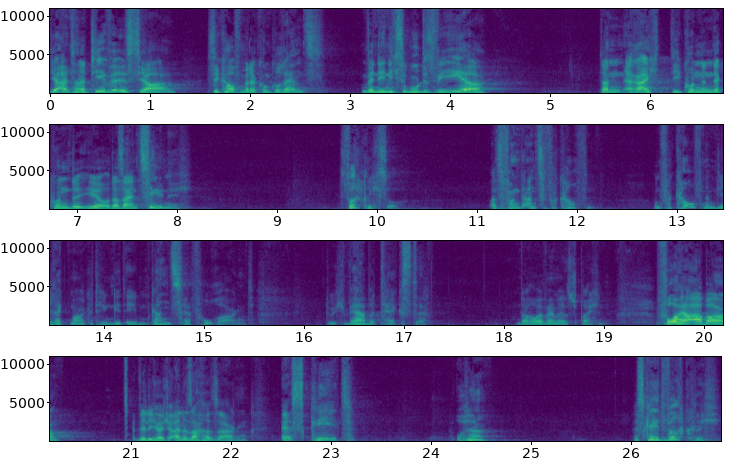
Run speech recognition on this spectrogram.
die Alternative ist ja, sie kaufen bei der Konkurrenz. Und wenn die nicht so gut ist wie ihr, dann erreicht die Kundin, der Kunde ihr oder sein Ziel nicht. Ist wirklich so. Also fangt an zu verkaufen. Und Verkaufen im Direktmarketing geht eben ganz hervorragend durch Werbetexte. Darüber werden wir jetzt sprechen. Vorher aber will ich euch eine Sache sagen. Es geht. Oder? Es geht wirklich.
